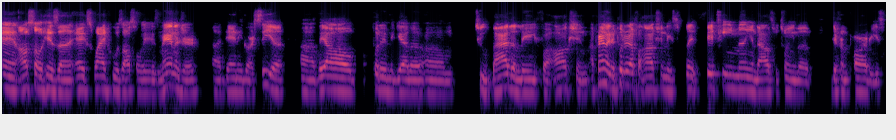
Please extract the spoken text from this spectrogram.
and also his uh, ex-wife, who was also his manager, uh, Dany Garcia. Uh, they all put in together um, to buy the league for auction. Apparently, they put it up for auction. They split fifteen million dollars between the different parties,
